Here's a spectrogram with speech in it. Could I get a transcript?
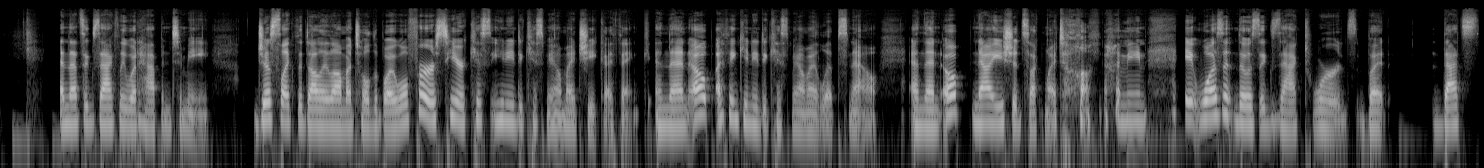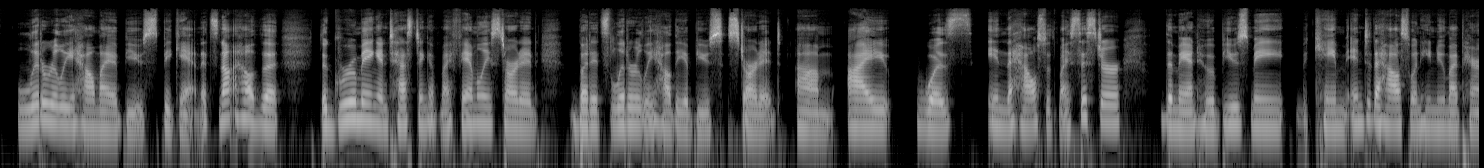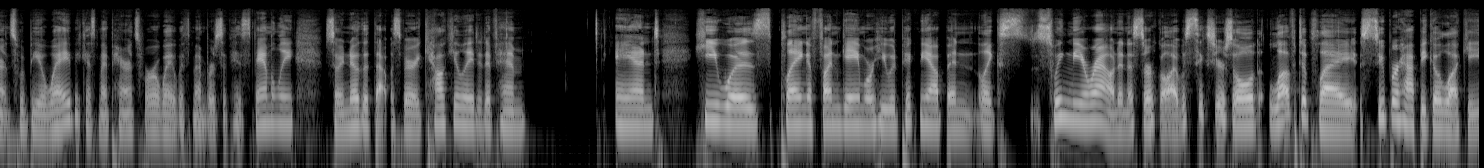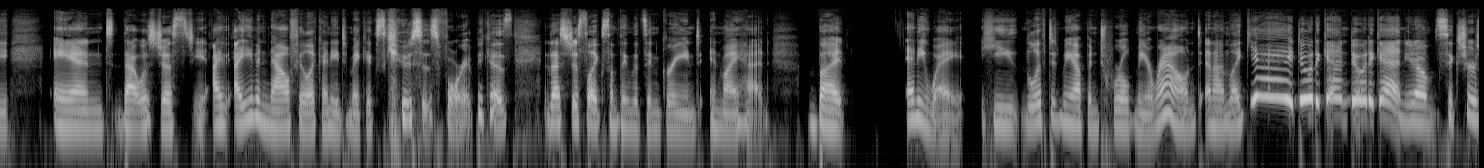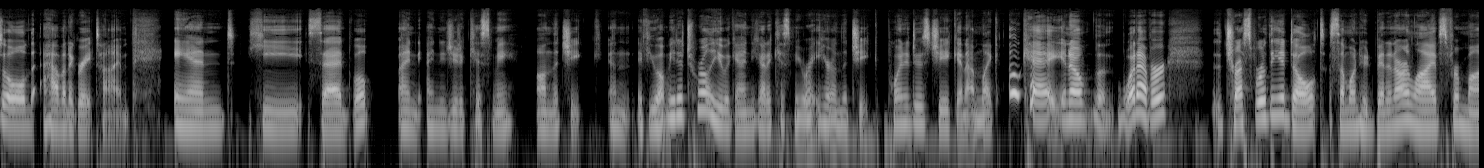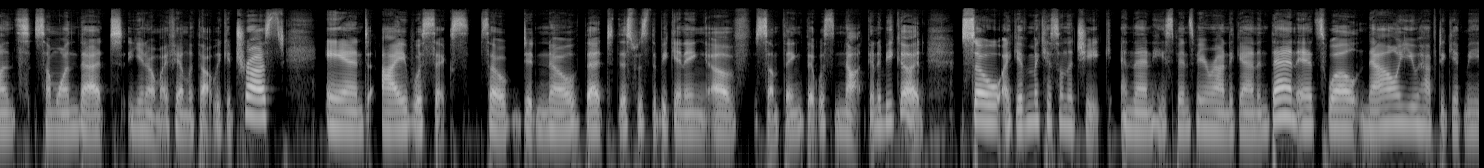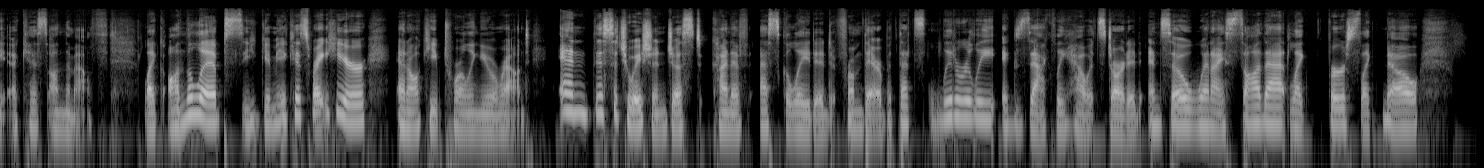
And that's exactly what happened to me. Just like the Dalai Lama told the boy, well, first, here, kiss, you need to kiss me on my cheek, I think. And then, oh, I think you need to kiss me on my lips now. And then, oh, now you should suck my tongue. I mean, it wasn't those exact words, but that's literally how my abuse began. It's not how the the grooming and testing of my family started, but it's literally how the abuse started. Um, I was in the house with my sister the man who abused me came into the house when he knew my parents would be away because my parents were away with members of his family. So I know that that was very calculated of him. And he was playing a fun game where he would pick me up and like swing me around in a circle. I was six years old, loved to play, super happy go lucky. And that was just, I, I even now feel like I need to make excuses for it because that's just like something that's ingrained in my head. But anyway, he lifted me up and twirled me around. And I'm like, yay, do it again, do it again. You know, six years old, having a great time. And he said, well, I, I need you to kiss me on the cheek. And if you want me to twirl you again, you got to kiss me right here on the cheek. Pointed to his cheek. And I'm like, okay, you know, whatever. A trustworthy adult, someone who'd been in our lives for months, someone that, you know, my family thought we could trust. And I was six. So didn't know that this was the beginning of something that was not going to be good. So I give him a kiss on the cheek and then he spins me around again. And then it's, well, now you have to give me a kiss on the mouth, like on the lips. You give me a kiss right here and I'll keep twirling you around. And this situation just kind of escalated from there. But that's literally exactly how it started. And so when I saw that, like, first, like, no,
